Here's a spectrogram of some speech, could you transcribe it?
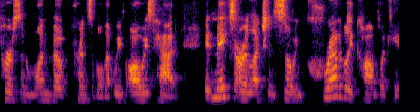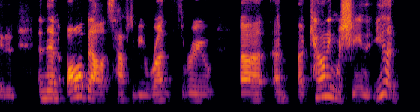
person, one vote principle that we've always had. It makes our elections so incredibly complicated. And then all ballots have to be run through uh, a, a, counting machine that you had,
